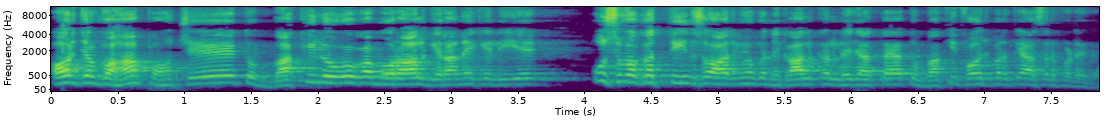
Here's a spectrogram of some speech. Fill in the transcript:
اور جب وہاں پہنچے تو باقی لوگوں کا مورال گرانے کے لیے اس وقت تین سو آدمیوں کو نکال کر لے جاتا ہے تو باقی فوج پر کیا اثر پڑے گا؟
